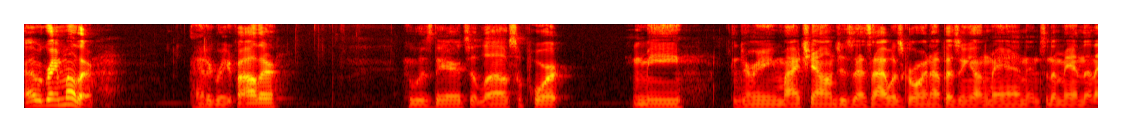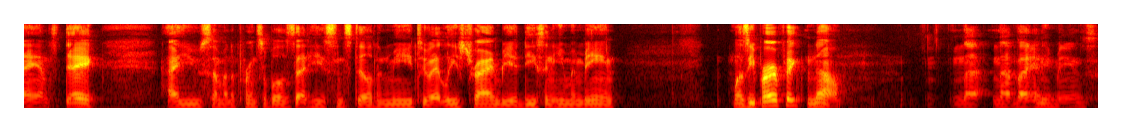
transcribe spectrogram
I have a great mother. I had a great father who was there to love, support me during my challenges as I was growing up as a young man into the man that I am today. I used some of the principles that he's instilled in me to at least try and be a decent human being. Was he perfect? No. Not not by any means.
